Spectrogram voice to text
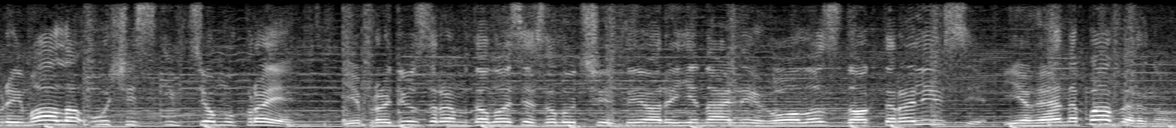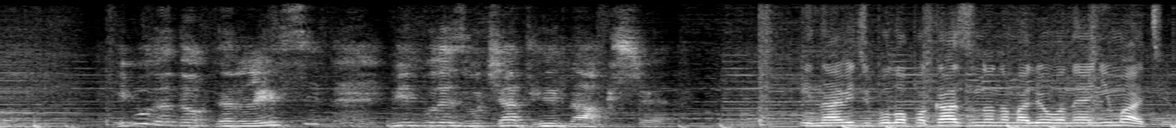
приймала участь і в цьому проєкті. І продюсерам вдалося залучити оригінальний голос доктора Лівсі Євгена Паперного. І буде доктор Лисі, він буде звучати інакше. І навіть було показано намальоване аніматів.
